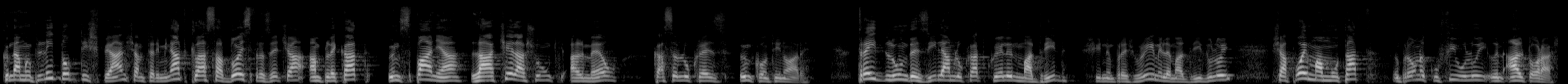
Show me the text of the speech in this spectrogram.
Când am împlinit 18 ani și am terminat clasa 12 am plecat în Spania la același unchi al meu ca să lucrez în continuare. Trei luni de zile am lucrat cu el în Madrid și în împrejurimile Madridului și apoi m-am mutat împreună cu fiul lui în alt oraș.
